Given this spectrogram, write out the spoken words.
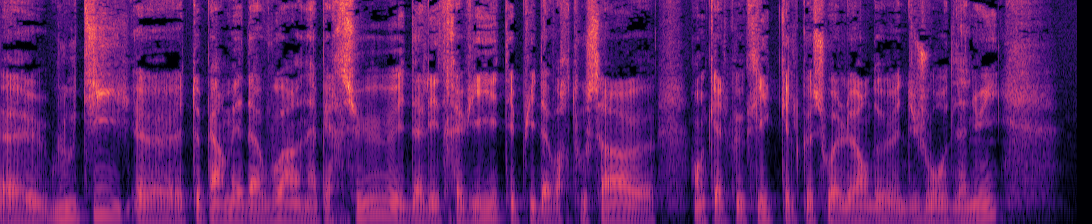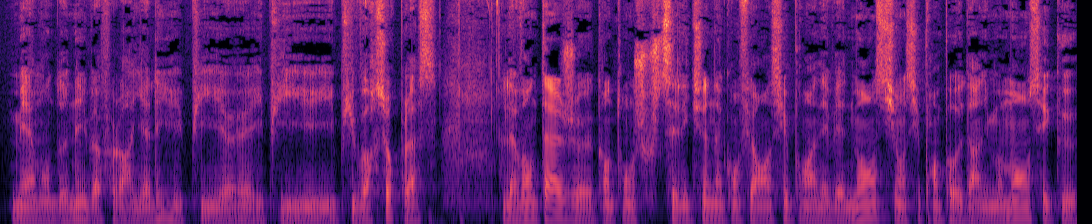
L'outil te permet d'avoir un aperçu et d'aller très vite, et puis d'avoir tout ça en quelques clics, quelle que soit l'heure du jour ou de la nuit. Mais à un moment donné, il va falloir y aller et puis, euh, et puis, et puis voir sur place. L'avantage, euh, quand on sélectionne un conférencier pour un événement, si on s'y prend pas au dernier moment, c'est que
